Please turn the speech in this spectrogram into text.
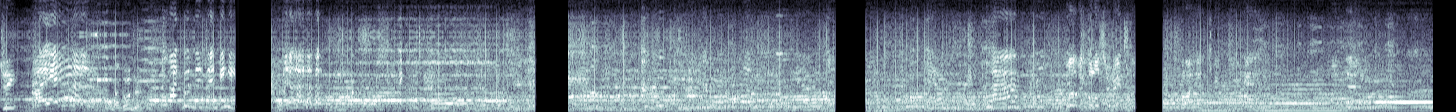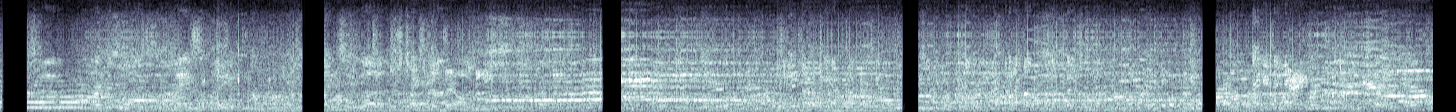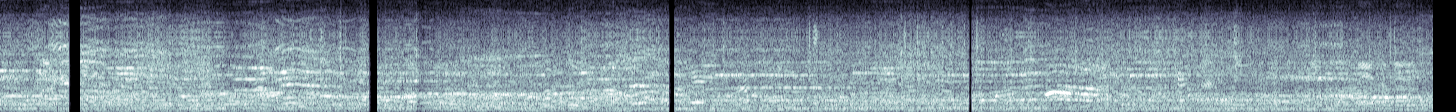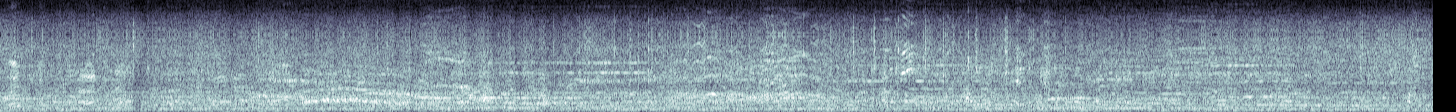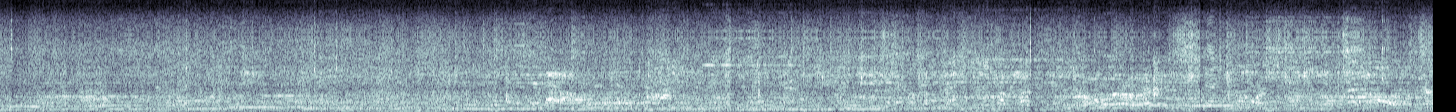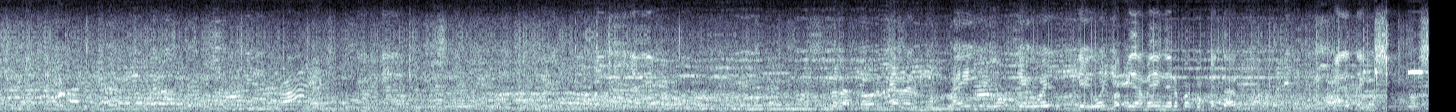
cheat? I am. Oh my goodness. Oh my goodness, indeed. Well, Llegó, llegó el, llegó el... Papi, dame dinero para completar. Mira, tengo 5,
